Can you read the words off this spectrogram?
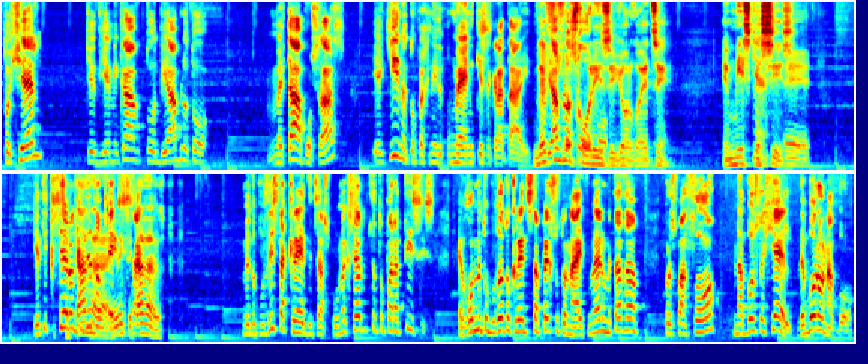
το hell και γενικά το Diablo το μετά από εσά, εκεί είναι το παιχνίδι που μένει και σε κρατάει. Δεν Το τους Diablo μας το- χωρίζει Γιώργο έτσι. Εμείς και Ναι. εσείς. Ε, Γιατί ξέρω ότι δεν θα ξεκάθαρα, είναι παίξεις ξεκάθαρος. Με το που δεις τα credits ας πούμε, ξέρω ότι θα το παρατήσεις. Εγώ με το που δω το credits θα παίξω το Nightmare, μετά θα προσπαθώ να μπω στο Hell. Δεν μπορώ να μπω.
